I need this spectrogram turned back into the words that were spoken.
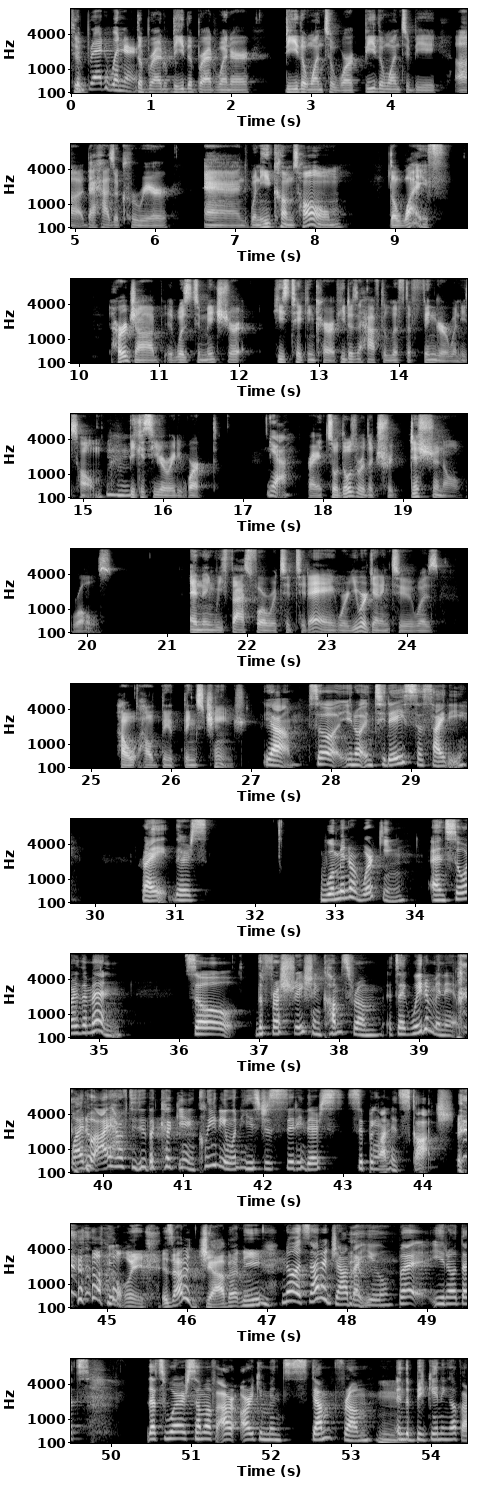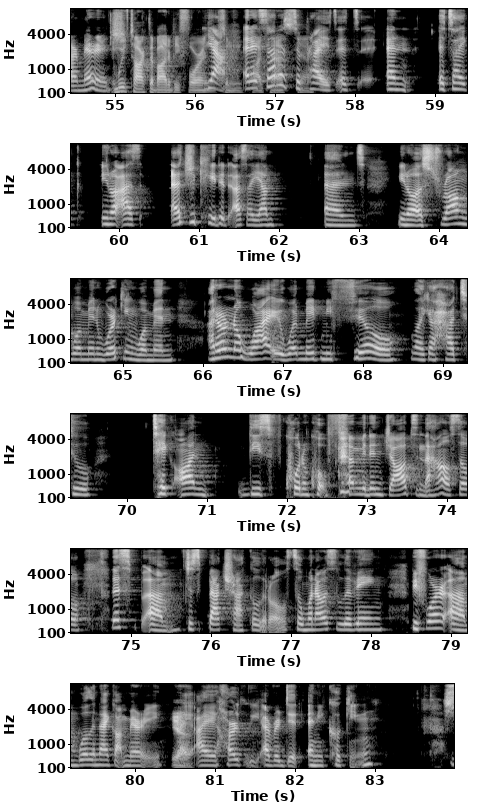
the to breadwinner. the bread, be the breadwinner, be the one to work, be the one to be uh, that has a career. And when he comes home, the wife, her job it was to make sure he's taken care of. He doesn't have to lift a finger when he's home Mhm. because he already worked Yeah. right? So those were the traditional roles. And then we fast forward to today, where you were getting to was how how the things change. Yeah. So, you know, in today's society, right, there's women are working and so are the men. So the frustration comes from it's like, wait a minute, why do I have to do the cooking and cleaning when he's just sitting there sipping on his scotch? Wait, is that a jab at me? No, it's not a jab at you, but you know, that's that's where some of our arguments stem from Mm. in the beginning of our marriage. We've talked about it before in yeah and it's not a podcasts, yeah. surprise it's and it's like you know as educated as i am and you know a strong woman working woman i don't know why what made me feel like i had to take on these quote unquote feminine jobs in the house so let's um, just backtrack a little so when i was living before um, will and i got married Yeah. right, i hardly ever did any cooking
